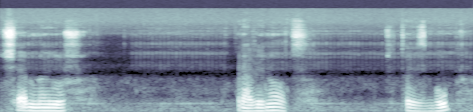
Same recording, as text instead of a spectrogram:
Ciemno już. Prawie noc. Czy to jest bóbr?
